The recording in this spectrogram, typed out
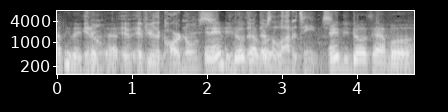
I think they You take know, that. if, if you're the Cardinals, And Andy know, does there- have there's a- a, lot of teams. Andy does have a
